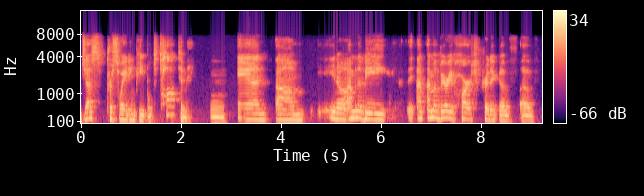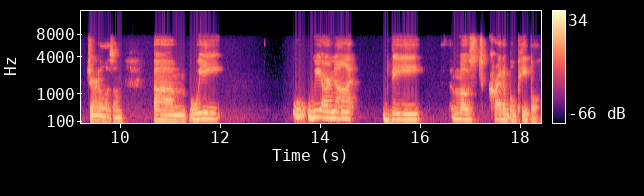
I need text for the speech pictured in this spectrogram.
just persuading people to talk to me mm. and um, you know i'm going to be I'm, I'm, a very harsh critic of of journalism um, we we are not the most credible people.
